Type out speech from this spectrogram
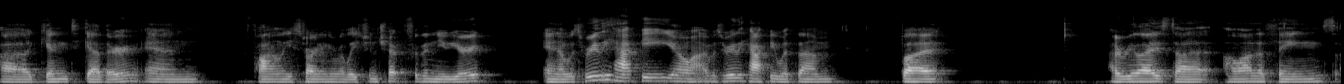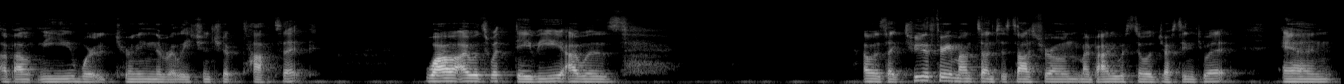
uh, getting together and finally starting a relationship for the new year. And I was really happy, you know, I was really happy with them. But I realized that a lot of things about me were turning the relationship toxic. While I was with Davie, I was I was like two to three months on testosterone. My body was still adjusting to it. And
